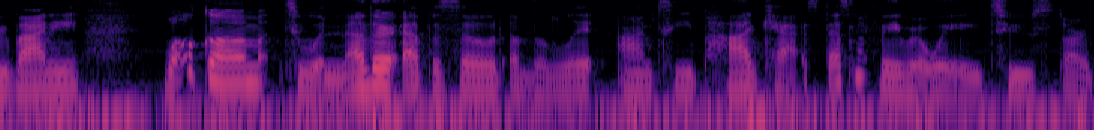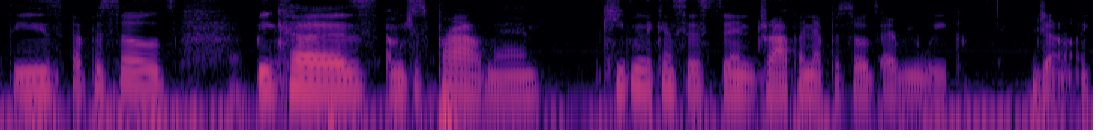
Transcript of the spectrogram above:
everybody. Welcome to another episode of the Lit Auntie podcast. That's my favorite way to start these episodes because I'm just proud, man. Keeping it consistent, dropping episodes every week, generally.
